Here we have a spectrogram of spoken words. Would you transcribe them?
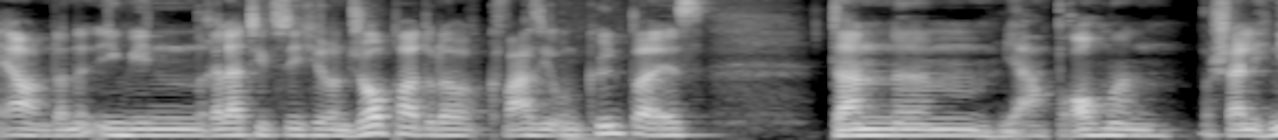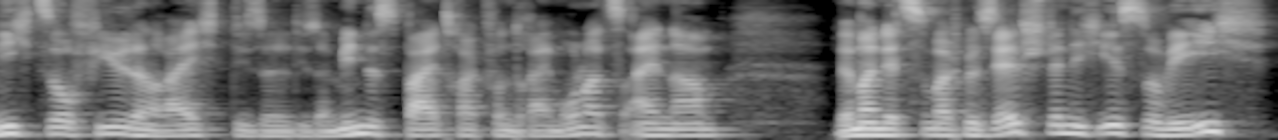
ja, dann irgendwie einen relativ sicheren Job hat oder quasi unkündbar ist, dann ähm, ja, braucht man wahrscheinlich nicht so viel, dann reicht diese, dieser Mindestbeitrag von drei Monatseinnahmen. Wenn man jetzt zum Beispiel selbstständig ist, so wie ich,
